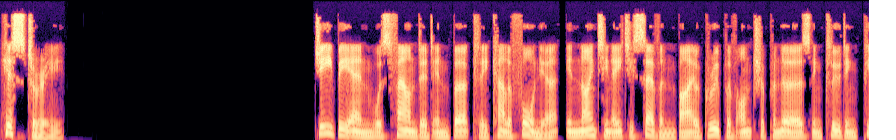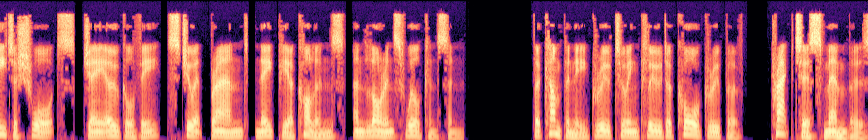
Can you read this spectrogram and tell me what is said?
History GBN was founded in Berkeley, California, in 1987 by a group of entrepreneurs including Peter Schwartz, Jay Ogilvy, Stewart Brand, Napier Collyns, and Lawrence Wilkinson. The company grew to include a core group of «practice members»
